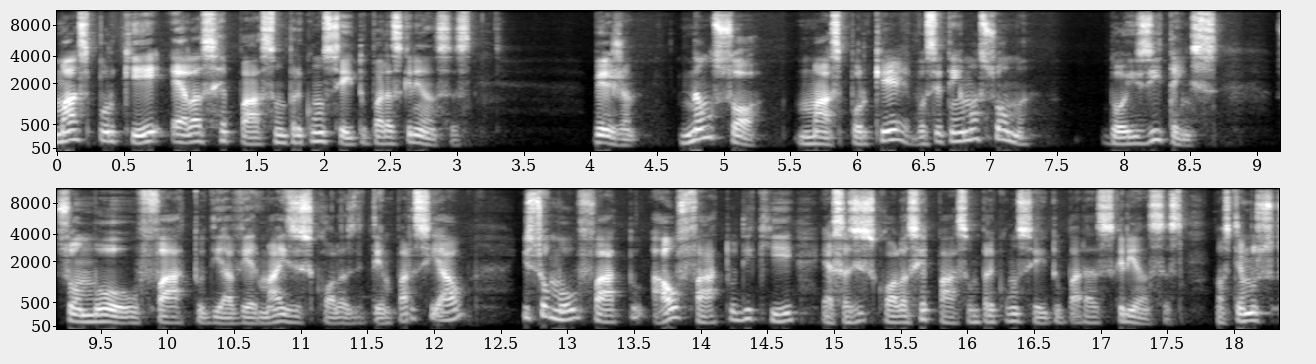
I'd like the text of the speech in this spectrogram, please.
mas porque elas repassam preconceito para as crianças. Veja, não só, mas porque você tem uma soma, dois itens. Somou o fato de haver mais escolas de tempo parcial e somou o fato ao fato de que essas escolas repassam preconceito para as crianças. Nós temos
